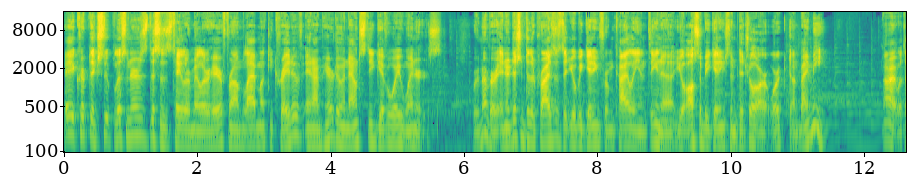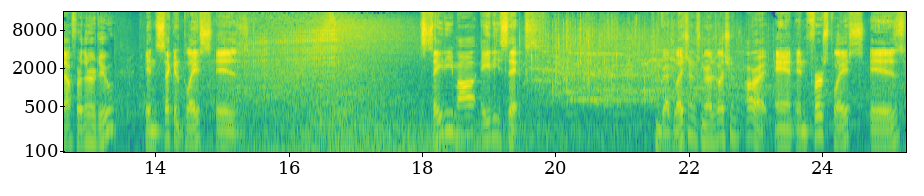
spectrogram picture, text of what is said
Hey, Cryptic Soup listeners, this is Taylor Miller here from Lab Monkey Creative, and I'm here to announce the giveaway winners. Remember, in addition to the prizes that you'll be getting from Kylie and Thena, you'll also be getting some digital artwork done by me. Alright, without further ado, in second place is Sadie Ma 86. Congratulations, congratulations. Alright, and in first place is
